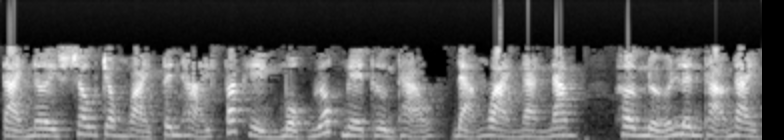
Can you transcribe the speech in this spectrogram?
tại nơi sâu trong ngoài tinh hải phát hiện một gốc nghê thường thảo đã ngoài ngàn năm. Hơn nữa linh thảo này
